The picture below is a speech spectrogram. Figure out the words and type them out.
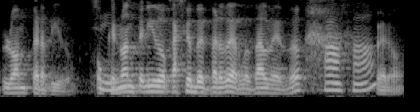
lo han perdido. O que no han tenido ocasión de perderlo tal vez, ¿no? Ajá. Pero...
